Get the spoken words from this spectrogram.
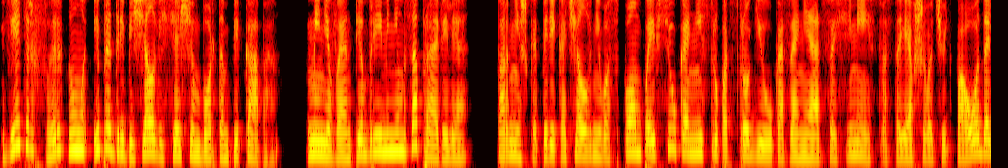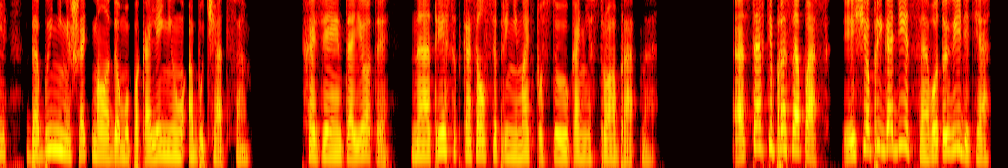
Ветер фыркнул и продребещал висящим бортом пикапа. Минивэн тем временем заправили. Парнишка перекачал в него с помпой всю канистру под строгие указания отца семейства, стоявшего чуть поодаль, дабы не мешать молодому поколению обучаться. Хозяин «Тойоты» наотрез отказался принимать пустую канистру обратно. «Оставьте про запас, еще пригодится, вот увидите».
